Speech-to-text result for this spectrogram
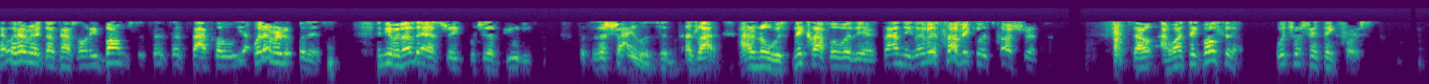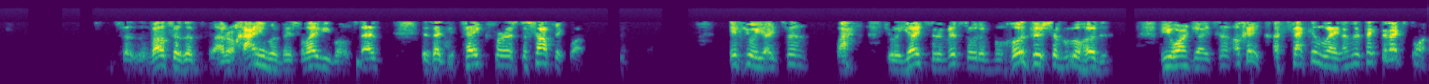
whatever it doesn't have so many bumps. It's, it's, it's not so, whatever it is. And you have another esrog, which is a beauty. But there's a I don't know, was Niklaf over there. It's not Niklaf, it's Safik, it's kosher. So I want to take both of them. Which one should I take first? So the Vel says that Arochaim or Beis Levi both said is that you take first the Safik one. If you're Yaitza, you're Yaitza, the mitzvah, the Muhudish of Muhudish. If you aren't Yaitza, okay, a second leg, I'm going to take the next one.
